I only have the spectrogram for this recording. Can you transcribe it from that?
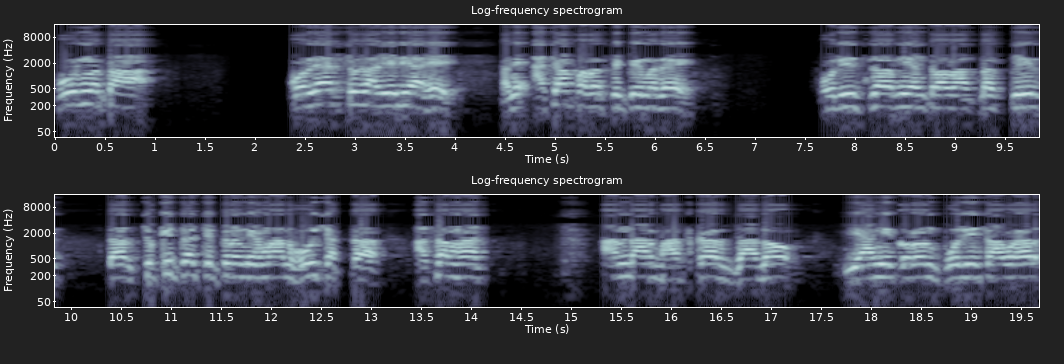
पूर्णतः कोल्याप्स झालेली आहे. आणि अशा परिस्थितीमध्ये पोलीस जर नियंत्रणात नसतील तर चुकीचं चित्र निर्माण होऊ शकतं असं मत आमदार भास्कर जाधव यांनी करून पोलिसावर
